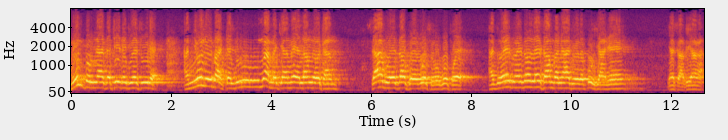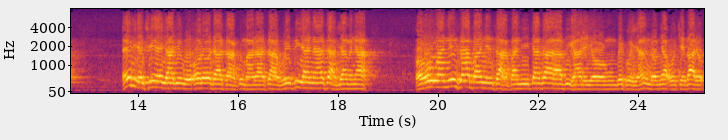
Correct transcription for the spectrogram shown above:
မင်းပုံနာတတိတကြွယ်ဆိုတဲ့ အမျိုးလေးပါတလူမှမကြံမဲအလောင်းတော်ထံစားပွဲတောက်ပွဲဝတ်ဆိုဝတ်ပွဲအသွဲသွဲသောလက်ဆောင်ပနာတွေကိုပို့ကြတယ်မြတ်စွာဘုရားကအဲ့ဒီအချင်းအရာတွေကိုဩရောဒသကုမာရသဝေတိယနာသဗျာမနာဘောဝနိသပါနိသပန္တိတတ္တအဘိဟာရယောဘိက္ခွေယံတော်မြတ်အိုချေသားတို့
